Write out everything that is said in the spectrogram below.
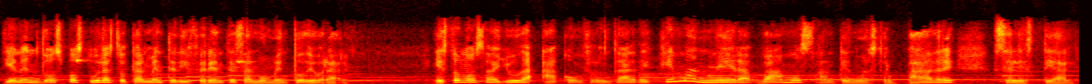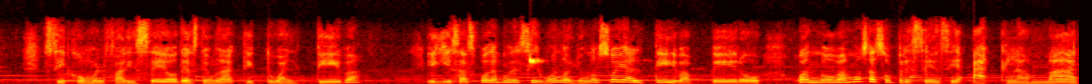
tienen dos posturas totalmente diferentes al momento de orar. Esto nos ayuda a confrontar de qué manera vamos ante nuestro Padre Celestial. Si como el fariseo desde una actitud altiva, y quizás podemos decir, bueno, yo no soy altiva, pero cuando vamos a su presencia a clamar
